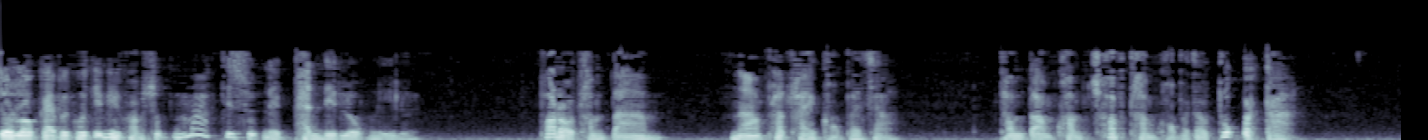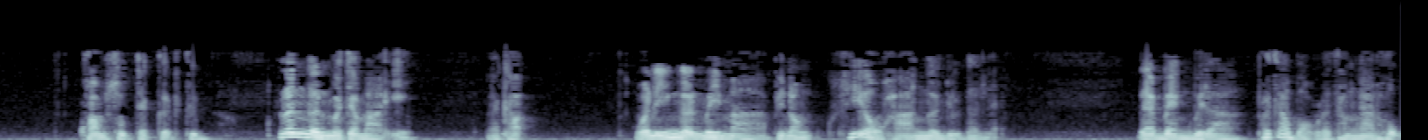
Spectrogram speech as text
จนเรากลายเป็นคนที่มีความสุขมากที่สุดในแผ่นดินโลกนี้เลย เพราะเราทำตามน้ำพระทัยของพระเจ้าทำตามความชอบธรรมของพระเจ้าทุกประการ ความสุขจะเกิดขึ้น และเงินมันจะมาเองนะครับ วันนี้เงินไม่มาพี่น้องเที่ยวหาเงินอยู่นั่นแหละ แต่แบ่งเวลาพระเจ้าบอกเลยทำงานหก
